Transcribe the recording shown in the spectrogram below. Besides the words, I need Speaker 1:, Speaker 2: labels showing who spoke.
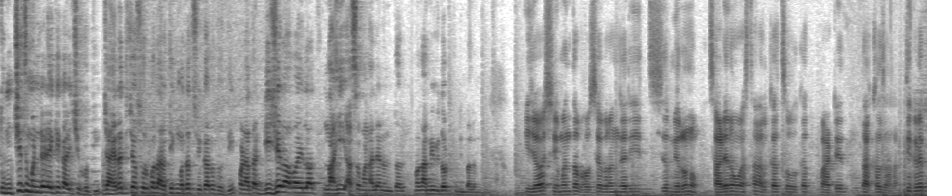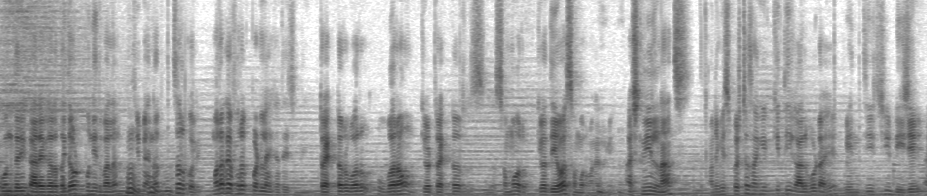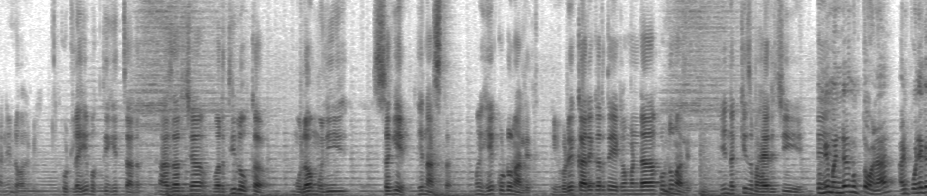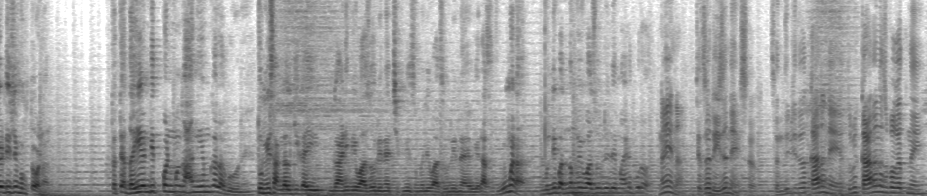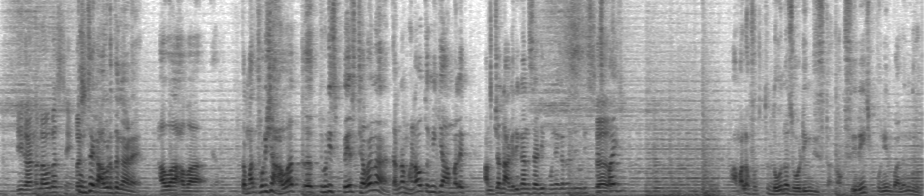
Speaker 1: तुमचीच मंडळ एकेकाळची होती. जाहिरातीच्या स्वरूपात आर्थिक मदत स्वीकारत होती पण आता डीजे लावायला नाही असं म्हणाल्यानंतर मग आम्ही विदाऊट पुलिस बालम
Speaker 2: की जेव्हा श्रीमंत भाऊसाहेब रंगारीची मिरवणूक साडेनऊ वाजता अलका चौकात पहाटे दाखल झाला. तिकडे कोणतरी कार्यकर्ता विदाऊट पुनीत बालन ची बॅनर चरकवली. मला काय फरक पडला आहे का त्याची ट्रॅक्टरवर उभं राहून किंवा ट्रॅक्टर समोर किंवा देवासमोर म्हणेल मी अश्लील नाच. आणि मी स्पष्ट सांगेन की ती गालबोट आहे भिंतीची डीजे आणि डॉल्बी. कुठलंही भक्तिगीत चालत हजारच्या वरती लोक मुलं मुली सगळे हे नाचतात. मग हे कुठून आलेत? एवढे कार्यकर्ते एका मंडळात कुठून आलेत? हे नक्कीच बाहेरची
Speaker 1: तुम्ही मंडळ मुक्त होणार आणि पुणेकर डीजे मुक्त होणार. तर त्या दहीहंडीत पण मग हा नियम का लागू होऊ नये? तुम्ही सांगाल की काही गाणी मी वाजवली नाही चिकनी चमेली वाजवली नाही वगैरे असं तुम्ही म्हणाल. बुंदी बदनाम मी वाजवलेली आहे, माझ्या पुरं.
Speaker 2: नाही ना त्याचं रिझन आहे सर संदीपजी त्याचं कारण आहे. तुम्ही कारणच बघत नाही. हे गाणं लावलंच नाही.
Speaker 1: तुमचं एक आवडतं गाणं आहे हवा हवा तर मला थोडीशी हवा थोडी स्पेस ठेवा ना. त्यांना म्हणावं तुम्ही की आम्हाला आमच्या नागरिकांसाठी पुणेकरांसाठी थोडी स्पेस. पाहिजे. आम्हाला फक्त दोनच होर्डिंग दिसतात. ऑक्सिरीज पुनीत बालन ग्रुप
